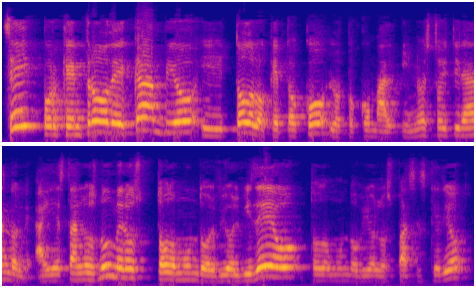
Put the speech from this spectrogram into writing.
Sí, porque entró de cambio y todo lo que tocó, lo tocó mal. Y no estoy tirándole. Ahí están los números, todo el mundo vio el video, todo el mundo vio los pases que dio.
